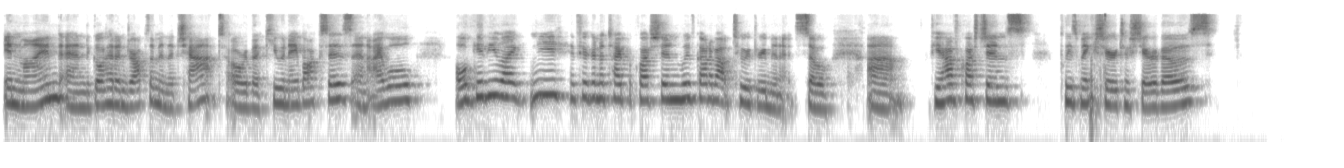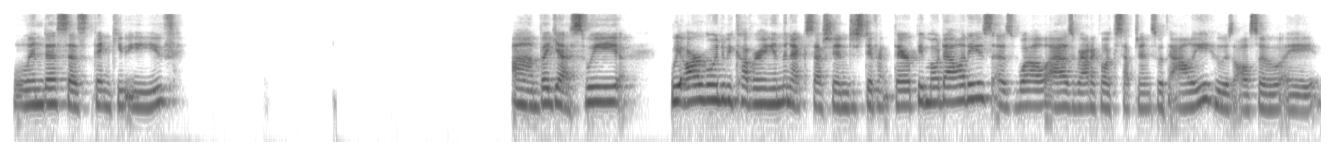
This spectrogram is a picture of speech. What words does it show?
in mind and go ahead and drop them in the chat or the Q&A boxes. And I will I'll give you like eh, if you're going to type a question we've got about two or three minutes. So um, if you have questions please make sure to share those. Linda says thank you Eve. Um, but yes we we are going to be covering in the next session just different therapy modalities as well as radical acceptance with Ali who is also a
